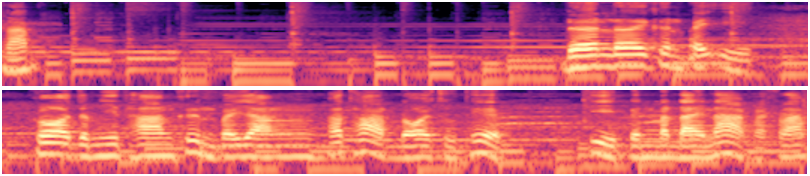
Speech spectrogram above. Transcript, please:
ครับ เดินเลยขึ้นไปอีก ก็จะมีทางขึ้นไปยังพระธาตุดอยสุเทพที่เป็นบันไดนาคนะครับ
